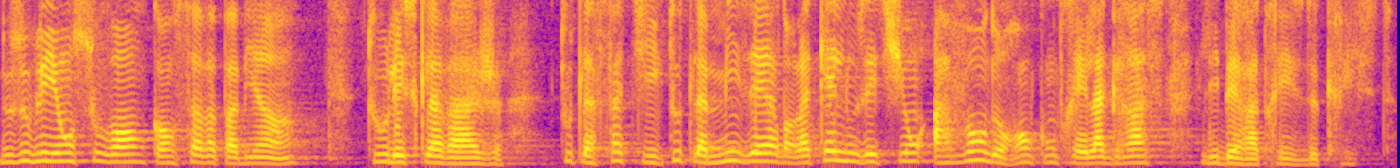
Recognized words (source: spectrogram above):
Nous oublions souvent, quand ça va pas bien, hein, tout l'esclavage, toute la fatigue, toute la misère dans laquelle nous étions avant de rencontrer la grâce libératrice de Christ.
